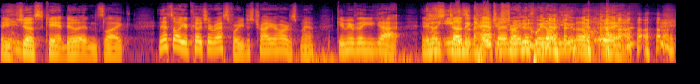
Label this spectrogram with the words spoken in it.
and you just can't do it. And it's like and that's all your coach ever asks for. You just try your hardest, man. Give me everything you got. And it and, just like even the coach happen. is trying to quit on you. Oh, man.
